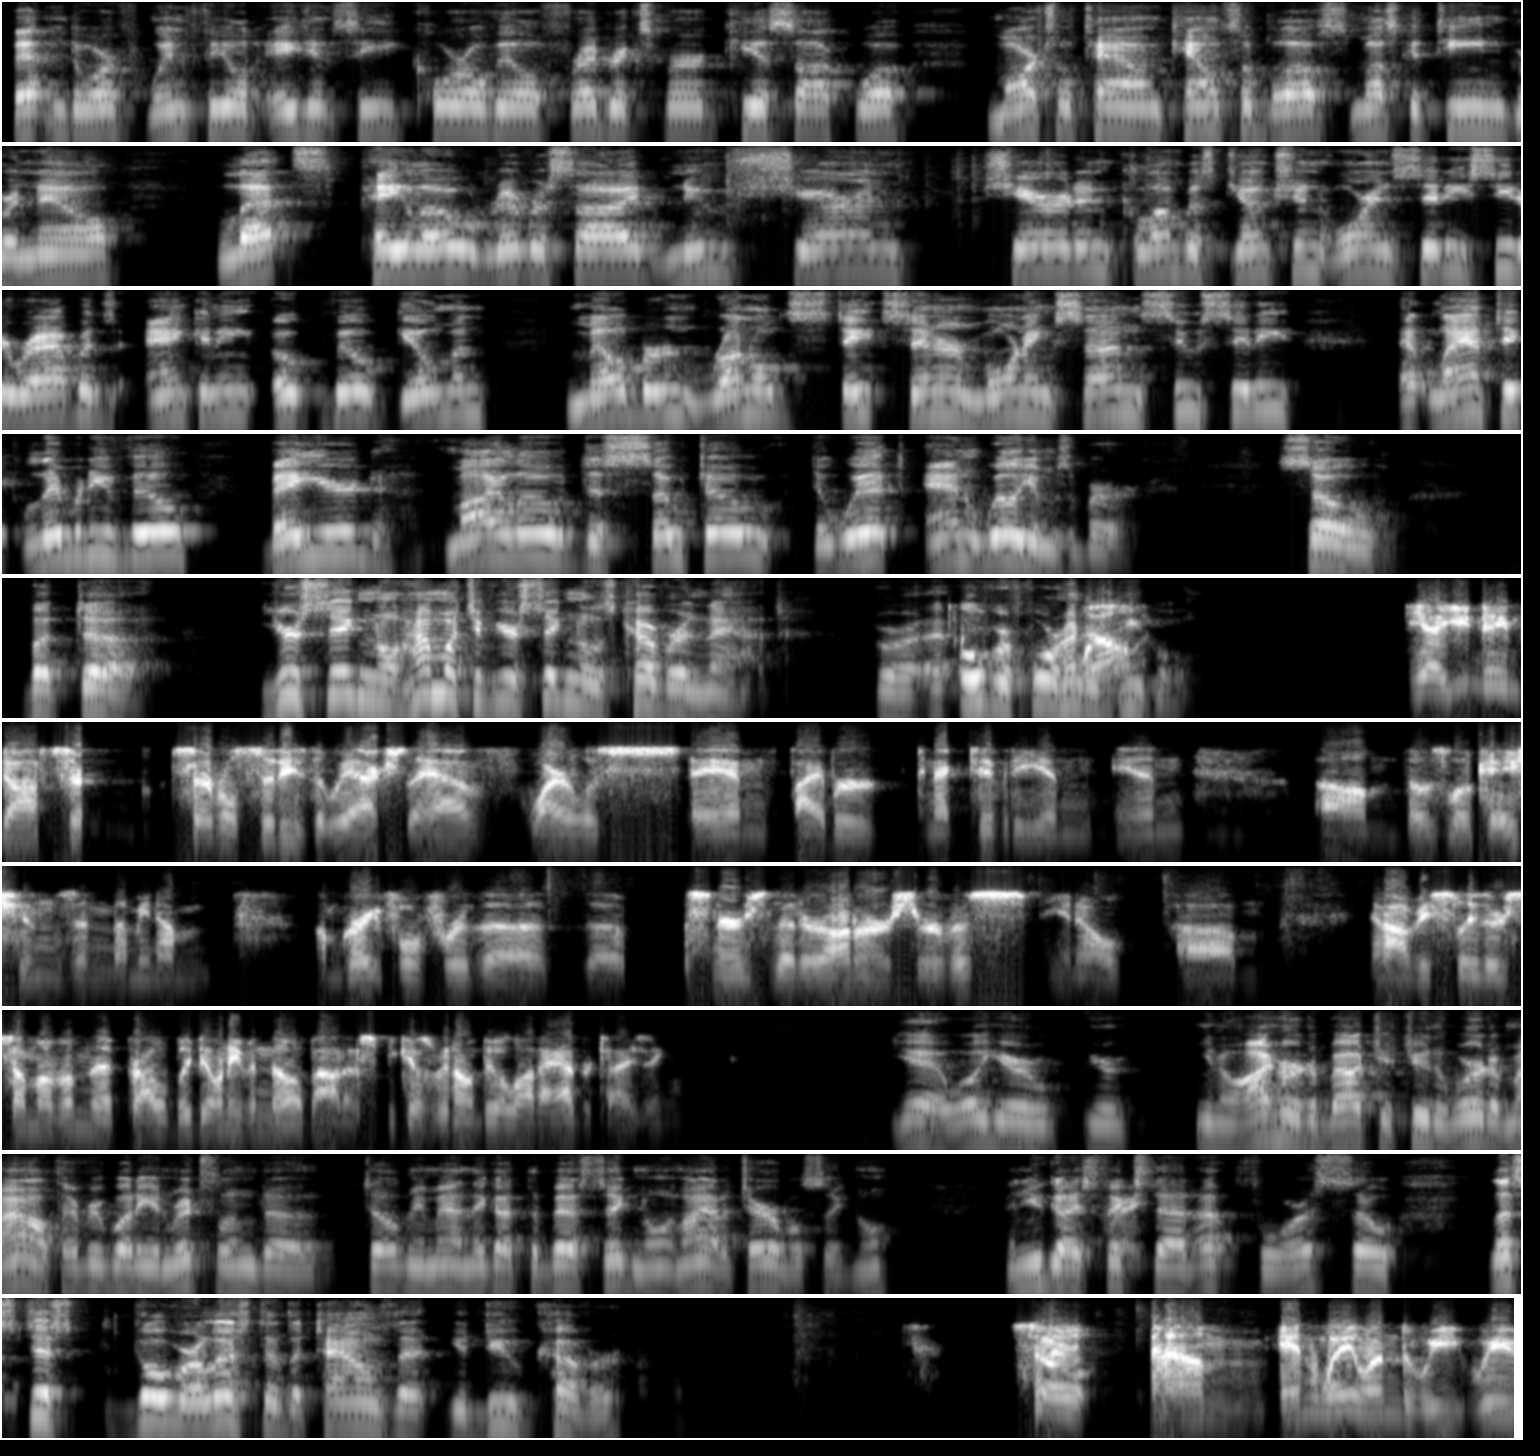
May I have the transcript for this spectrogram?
Bettendorf, Winfield, Agency, Coralville, Fredericksburg, Keosauqua, Marshalltown, Council Bluffs, Muscatine, Grinnell, Letts, Palo, Riverside, New Sharon, Sheridan, Columbus Junction, Orange City, Cedar Rapids, Ankeny, Oakville, Gilman, Melbourne, Runnels, State Center, Morning Sun, Sioux City, Atlantic, Libertyville, Bayard, Milo, DeSoto, DeWitt, and Williamsburg. So, but uh, your signal, how much of your signal is covering that? Or uh, over 400 well, people? Yeah, you named off several cities that we actually have wireless and fiber connectivity in in um, those locations. And I mean, I'm I'm grateful for the the listeners that are on our service. You know, um, and obviously there's some of them that probably don't even know about us because we don't do a lot of advertising. Yeah, well, you're you're you know I heard about you through the word of mouth. Everybody in Richland uh, told me, man, they got the best signal, and I had a terrible signal, and you guys fixed right. that up for us. So let's just go over a list of the towns that you do cover. So um, in Wayland, we we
